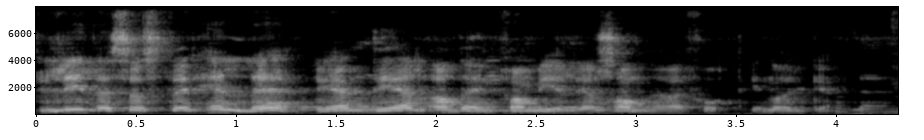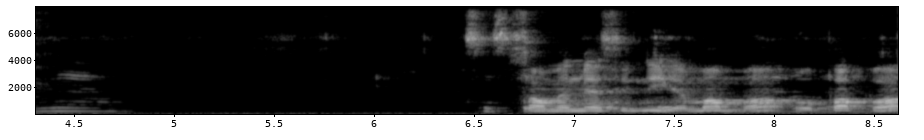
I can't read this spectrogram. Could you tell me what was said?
Lillesøster Helle er en del av den familien Hanne har fått i Norge. Sammen med sin nye mamma og pappa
